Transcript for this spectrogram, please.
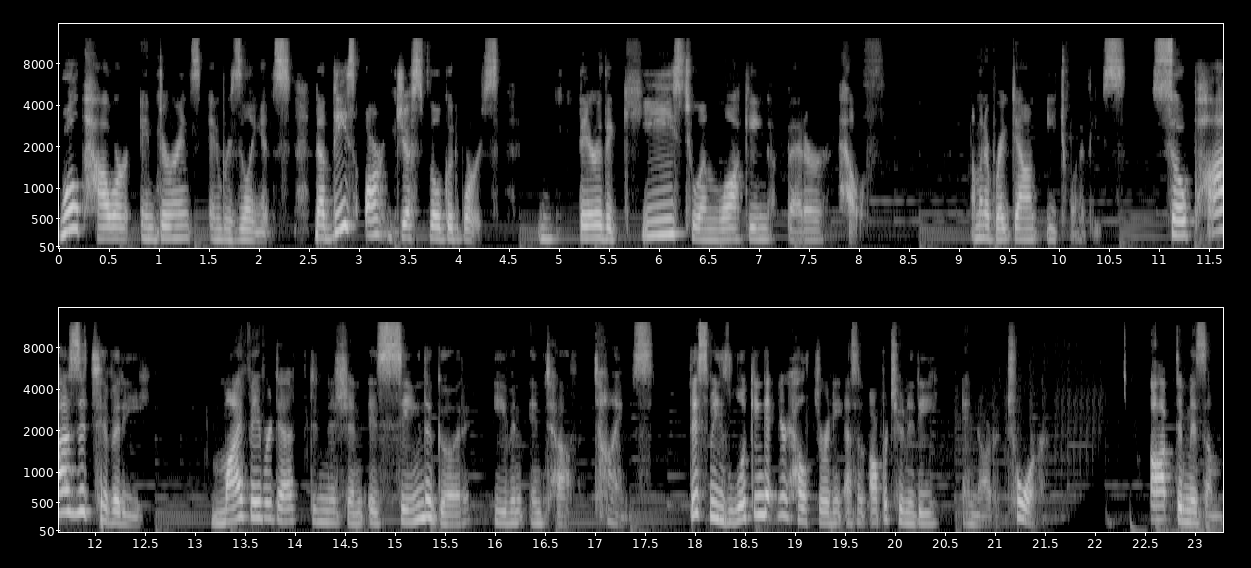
willpower, endurance, and resilience. Now, these aren't just feel good words, they're the keys to unlocking better health. I'm going to break down each one of these. So, positivity. My favorite definition is seeing the good even in tough times. This means looking at your health journey as an opportunity and not a chore. Optimism,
